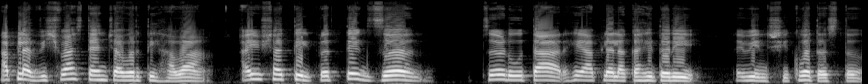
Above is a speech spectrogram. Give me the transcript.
आपला विश्वास त्यांच्यावरती हवा. आयुष्यातील प्रत्येक जण चढ उतार हे आपल्याला काहीतरी नवीन शिकवत असतं.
